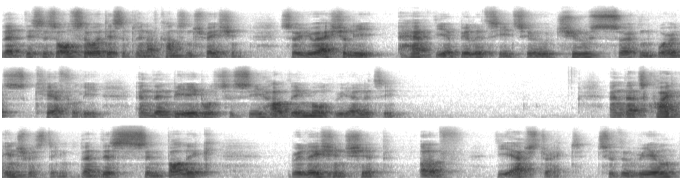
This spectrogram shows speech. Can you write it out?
that this is also a discipline of concentration. So you actually have the ability to choose certain words carefully and then be able to see how they mold reality. And that's quite interesting that this symbolic relationship of the abstract to the real,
